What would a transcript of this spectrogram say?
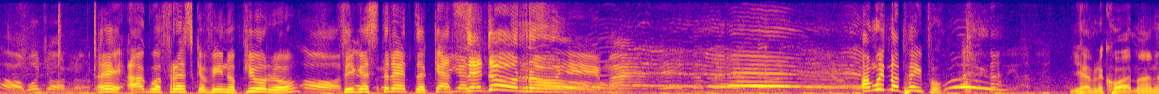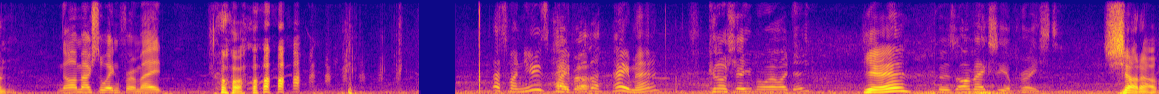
Oh, buongiorno. Hey, agua fresca, vino puro, Oh, figa sempre. stretta, cazzo d'oro! I'm with my people. you having a quiet moment? No, I'm actually waiting for a mate. That's my newspaper. brother. Hey, man. Can I show you my ID? Yeah? Because I'm actually a priest. Shut up.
